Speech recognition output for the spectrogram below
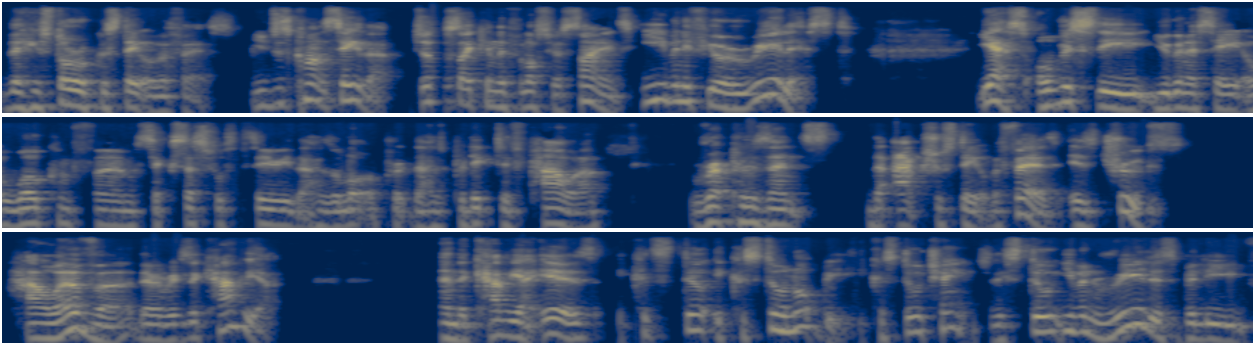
the historical state of affairs. You just can't say that. Just like in the philosophy of science, even if you're a realist, yes, obviously you're going to say a well-confirmed, successful theory that has a lot of that has predictive power represents the actual state of affairs is truth. However, there is a caveat, and the caveat is it could still it could still not be. It could still change. They still even realists believe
